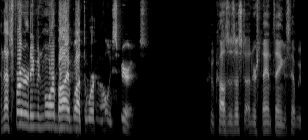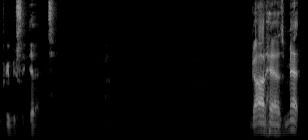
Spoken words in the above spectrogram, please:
And that's furthered even more by what? The work of the Holy Spirit, who causes us to understand things that we previously didn't. God has met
